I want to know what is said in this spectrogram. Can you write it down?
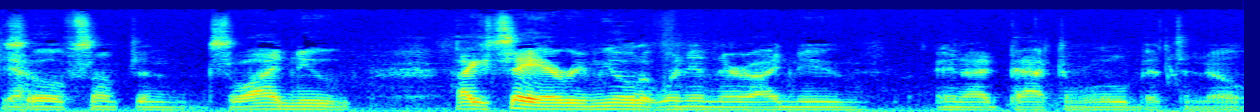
Yeah. So if something, so I knew, I could say every mule that went in there I knew, and I'd packed them a little bit to know.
